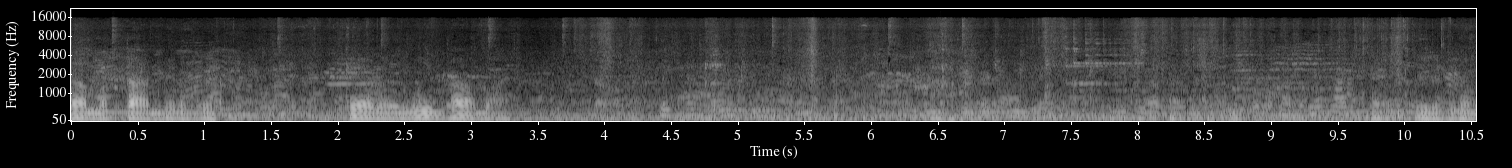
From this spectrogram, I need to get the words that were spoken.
น้ำมักตาลพี่น้องเลยแก้วละยี่สิบห้าบาทนี่เลยพี่น้อง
